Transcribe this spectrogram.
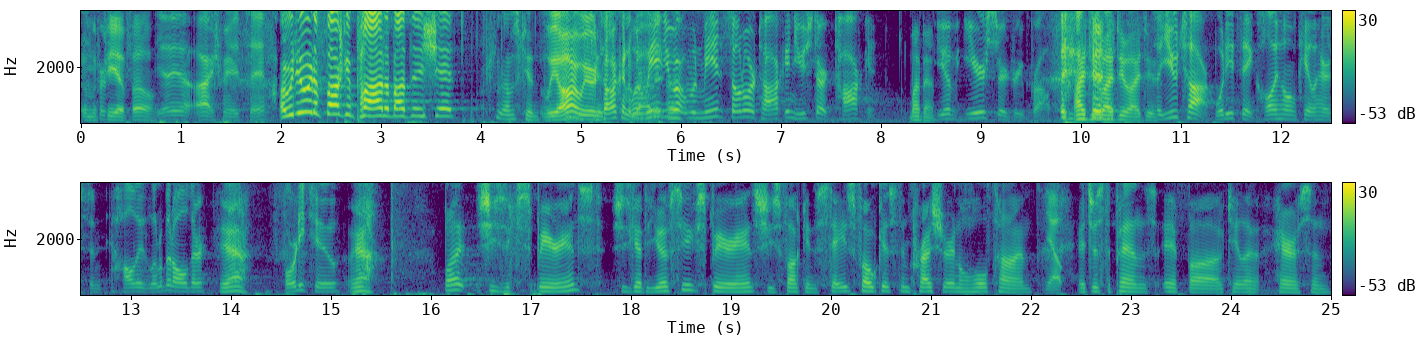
In the first- PFL. Yeah, yeah. All right, Shmee, say it. Are we doing a fucking pod about this shit? I'm just kidding. We Just are. kidding, We just were kidding. talking When about me it. and you, are, when me and Sono are talking, you start talking. My bad. You have ear surgery problems. I do. I do. I do. so you talk. What do you think? Holly Holm, Kayla Harrison. Holly's a little bit older, yeah. 42. Yeah. But she's experienced. She's got the UFC experience. She's fucking stays focused and pressuring the whole time. Yep. It just depends if uh, Kayla Harrison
